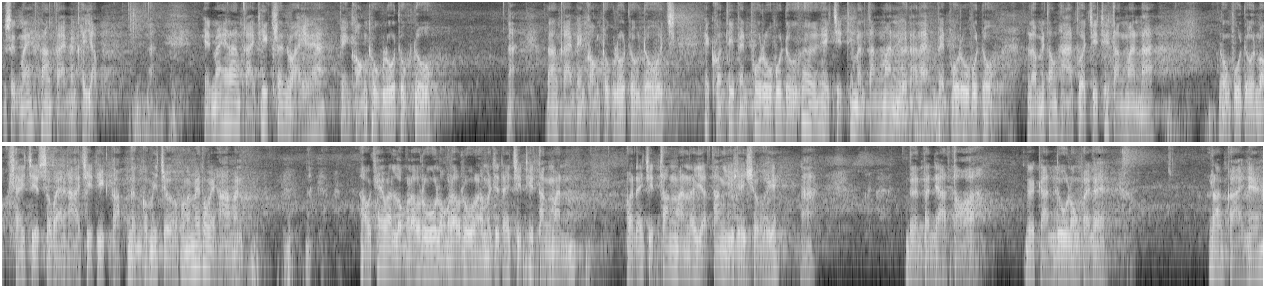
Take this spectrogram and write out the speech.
รู้สึกไหมร่างกายมันขยับ นะเห็นไหมร่างกายที่เคลื่อนไหวนะเป็นของถูกรู้ถูกดูนะร่างกายเป็นของถูกรู้ถูกดูไอ้คนที่เป็นผู้รู้ผู้ดูก็คือไอ้จิตที่มันตั้งมั่นอยู่นั่นแหละเป็นผู้รู้ผู้ดู เราไม่ต้องหาตัวจิตที่ตั้งมั่นนะหลวงปู่ดูลบอกใช้จิตแสวงหาจิตอีกกลับหนึ่งก็ไม่เจอ เพราะงั้นไม่ต้องไปหามัน เอาแค่ว่าหลงแล้วรู้หลงแล้วรู้มันจะได้จิตที่ตั้งมั่น พอได้จิตตั้งมั่นแล้วอย่าตั้งอยู่เฉยๆนะ เดินปัญญาต่อ ด้วยการดูลงไปเลย ร่างกายเนี้ย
